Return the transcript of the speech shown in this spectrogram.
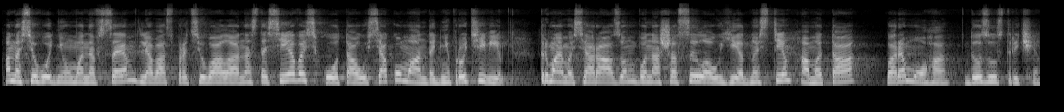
А на сьогодні у мене все для вас працювала Анастасія Васько та уся команда Дніпро ТІВІ. Тримаймося разом, бо наша сила у єдності, а мета перемога. До зустрічі.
